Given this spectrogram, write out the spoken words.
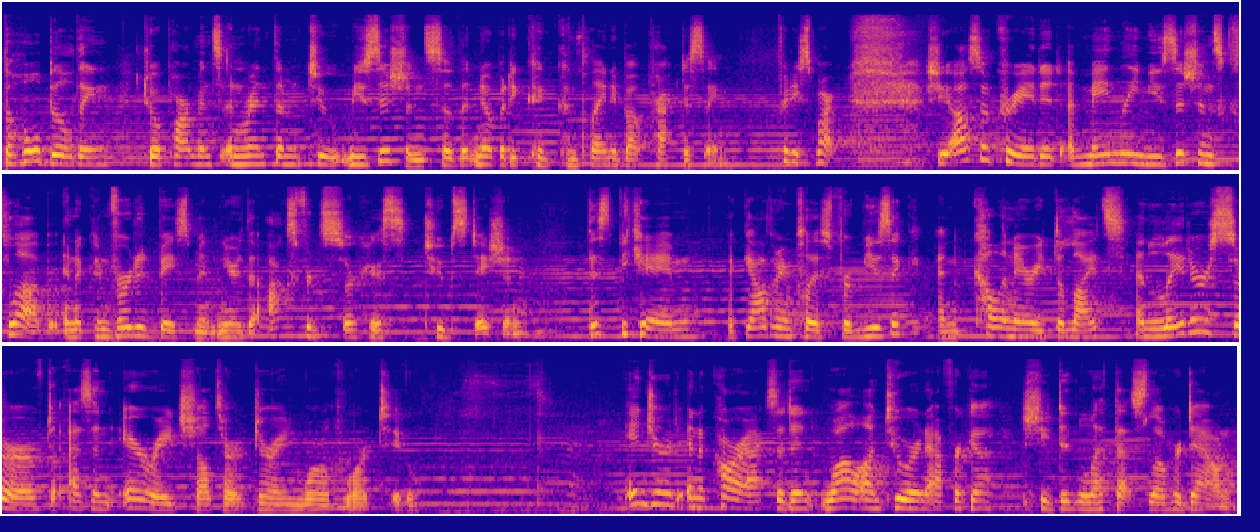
the whole building to apartments and rent them to musicians so that nobody could complain about practicing. Pretty smart. She also created a mainly musicians club in a converted basement near the Oxford Circus tube station. This became a gathering place for music and culinary delights and later served as an air raid shelter during World War II. Injured in a car accident while on tour in Africa, she didn't let that slow her down.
